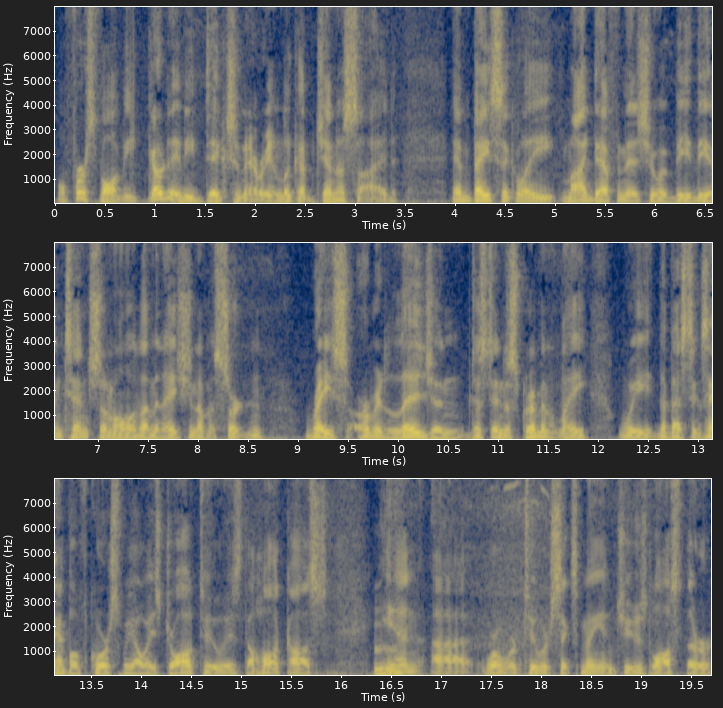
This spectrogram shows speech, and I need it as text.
Well, first of all, if you go to any dictionary and look up genocide, and basically, my definition would be the intentional elimination of a certain race or religion just indiscriminately. We the best example, of course, we always draw to is the Holocaust mm-hmm. in uh, World War II, where six million Jews lost their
